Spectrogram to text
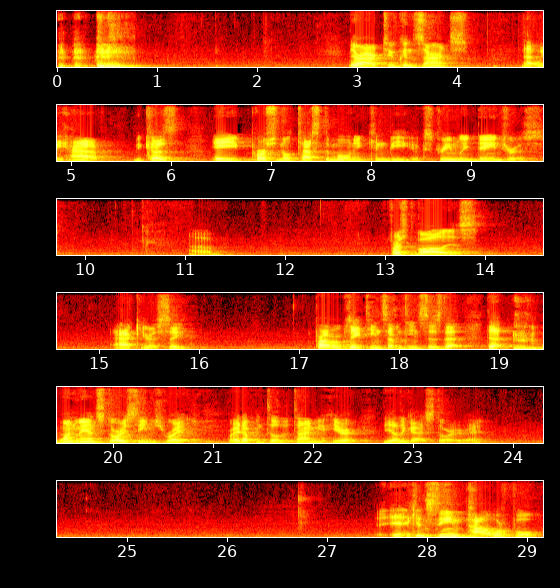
there are two concerns that we have because a personal testimony can be extremely dangerous. Um, first of all, is accuracy. Proverbs 18 17 says that, that one man's story seems right, right up until the time you hear the other guy's story, right? It can seem powerful,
